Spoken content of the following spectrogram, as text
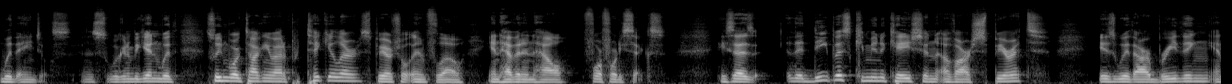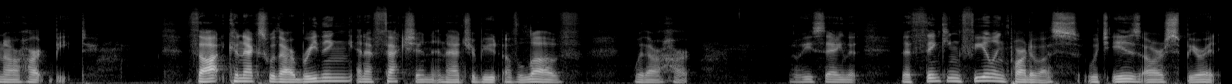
with angels. And so we're going to begin with Swedenborg talking about a particular spiritual inflow in Heaven and Hell 446. He says, The deepest communication of our spirit is with our breathing and our heartbeat. Thought connects with our breathing and affection, an attribute of love, with our heart. So he's saying that the thinking, feeling part of us, which is our spirit,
